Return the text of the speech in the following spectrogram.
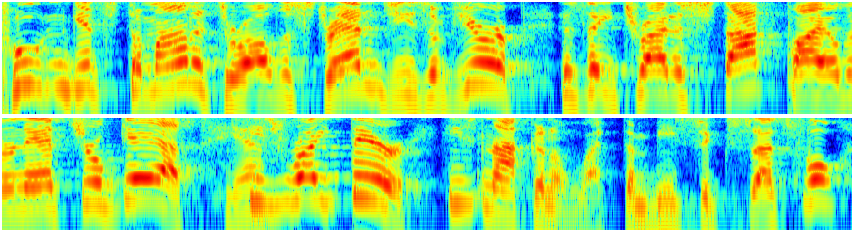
Putin gets to monitor all the strategies of Europe as they try to stockpile their natural gas. Yeah. He's right there. He's not going to let them be successful.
